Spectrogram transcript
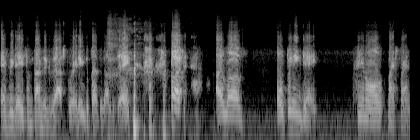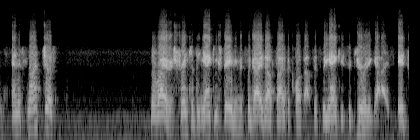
every day, sometimes exasperating, depending on the day. but I love opening day, seeing all my friends. And it's not just the writers. For at Yankee Stadium, it's the guys outside the clubhouse. It's the Yankee security guys. It's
